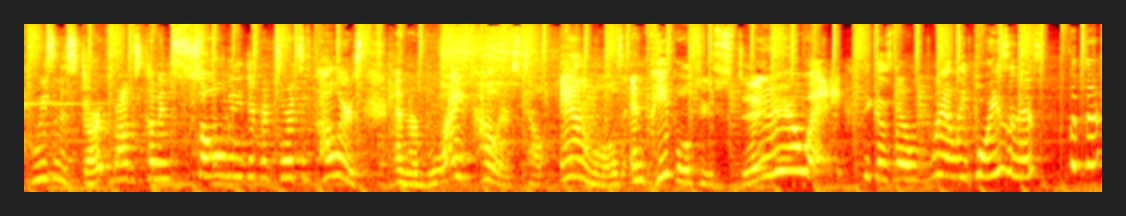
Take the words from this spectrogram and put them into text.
Poisonous dart frogs come in so many different sorts of colors, and their bright colors tell animals and people to stay away because they're really poisonous, but they're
